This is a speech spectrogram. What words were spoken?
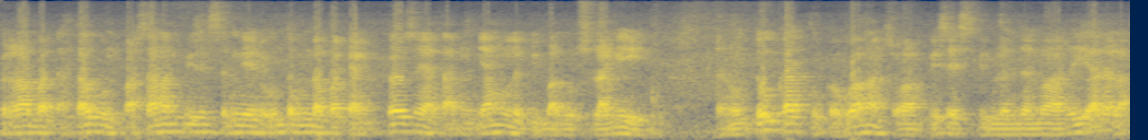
kerabat ataupun pasangan Pisces sendiri untuk mendapatkan kesehatan yang lebih bagus lagi. Dan untuk kartu keuangan seorang Pisces di bulan Januari adalah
